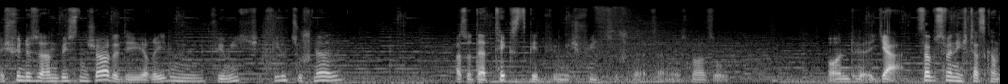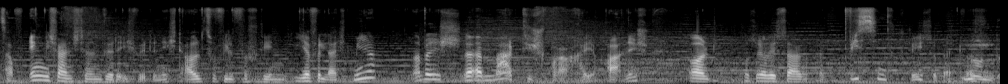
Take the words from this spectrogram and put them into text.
Äh, ich finde es ein bisschen schade. Die reden für mich viel zu schnell. Also der Text geht für mich viel zu schnell, sagen wir es mal so. Und äh, ja, selbst wenn ich das Ganze auf Englisch einstellen würde, ich würde nicht allzu viel verstehen. Ihr vielleicht mehr, aber ich äh, mag die Sprache Japanisch. Und muss ehrlich sagen, ein bisschen verstehe ich sogar etwas. なんだ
